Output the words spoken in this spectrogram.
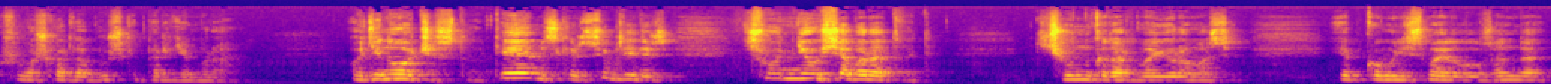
Шубашкарда бушки пердемра. Одиночество. Темскер, сублидерс. чуынне ұша барады беді чуын қыдарма юрамасы. Еп коммунист майлы болсанда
